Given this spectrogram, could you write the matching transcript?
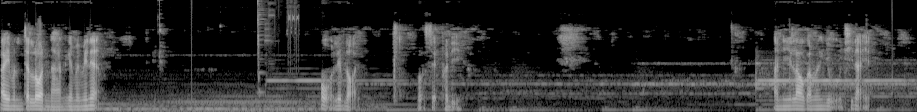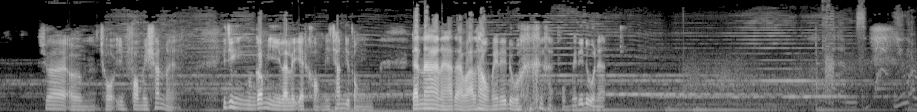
ไอ้ยมันจะโหลดนานกันไหมเนี่ย โอ้เรียบร้อยโหลดเสร็จพอดี อันนี้เรากำลังอยู่ที่ไหน ช่วยเอ่มโชว์อินโฟมชันหน่อยที่จริงมันก็มีรายละเอียดของมิชชั่นอยู่ตรงด้านหน้านะฮะแต่ว่าเราไม่ได้ดู ผมไม่ได้ดูนะ Adams, you are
